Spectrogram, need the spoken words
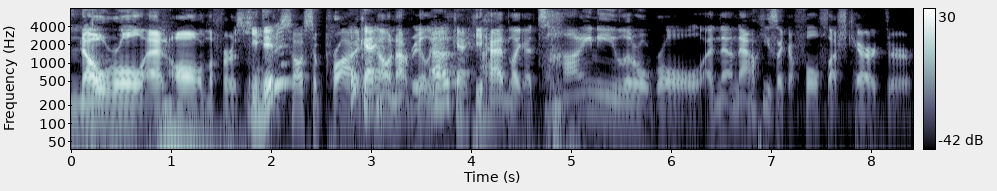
no role at all in the first. He movie, didn't? So I was surprised. Okay. No, not really. Oh, okay. He had like a tiny little role, and now now he's like a full fledged character.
